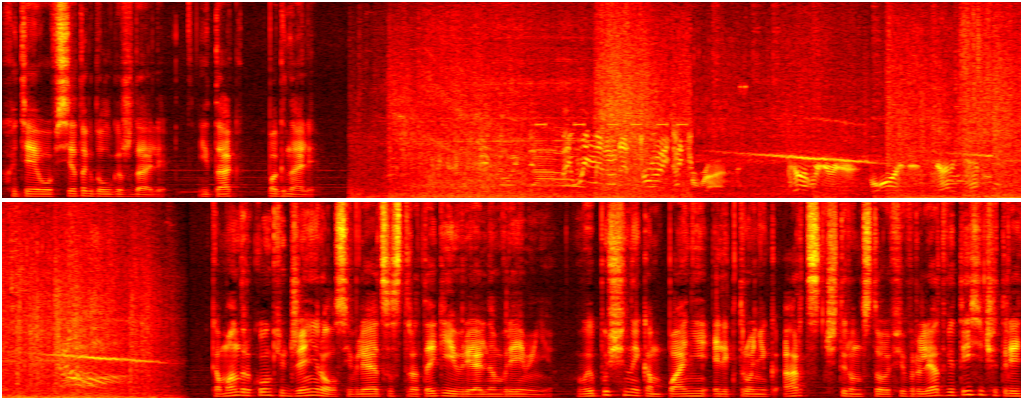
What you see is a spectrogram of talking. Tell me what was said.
хотя его все так долго ждали. Итак, погнали. Cover Commander Conquer Generals является стратегией в реальном времени, выпущенной компанией Electronic Arts 14 февраля 2003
